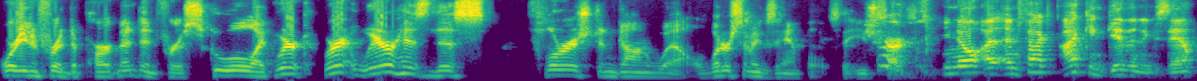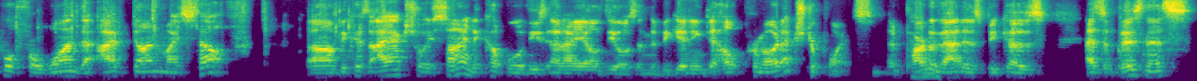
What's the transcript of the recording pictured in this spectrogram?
or even for a department and for a school? Like where where where has this flourished and gone well? What are some examples that you sure. you know I, in fact i can give an example for one that i've done myself uh, because i actually signed a couple of these nil deals in the beginning to help promote extra points. And part of mm-hmm. that is because as a business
